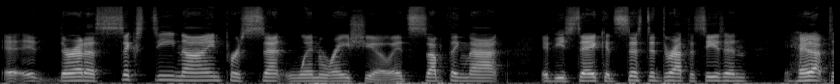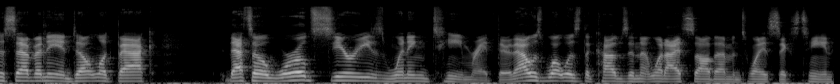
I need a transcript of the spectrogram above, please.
It, it, they're at a 69% win ratio. It's something that, if you stay consistent throughout the season, hit up to 70 and don't look back, that's a World Series winning team right there. That was what was the Cubs and what I saw them in 2016.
